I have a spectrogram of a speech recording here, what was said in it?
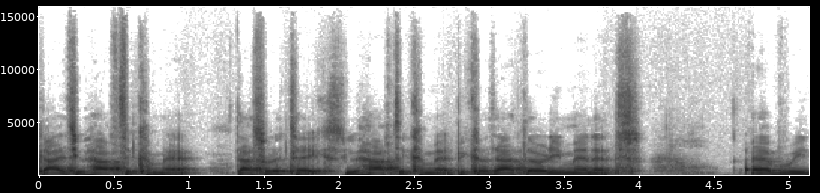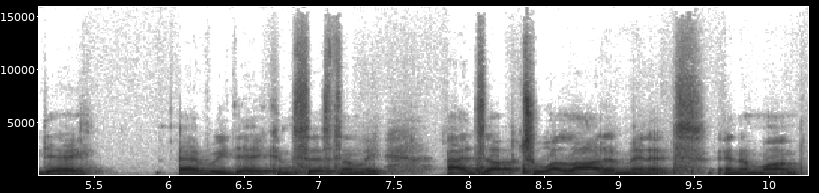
guys, you have to commit. That's what it takes. You have to commit because that 30 minutes every day, every day consistently adds up to a lot of minutes in a month,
